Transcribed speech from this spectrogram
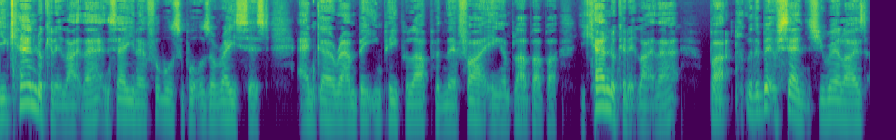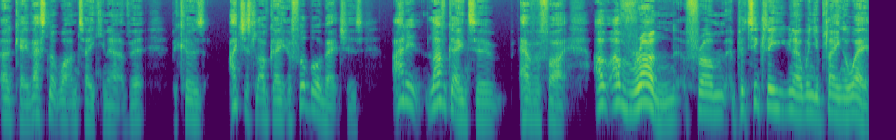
you can look at it like that and say, you know, football supporters are racist and go around beating people up and they're fighting and blah blah blah. You can look at it like that, But with a bit of sense, you realise, okay, that's not what I'm taking out of it because I just love going to football matches. I didn't love going to have a fight. I've, I've, run from, particularly you know when you're playing away.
